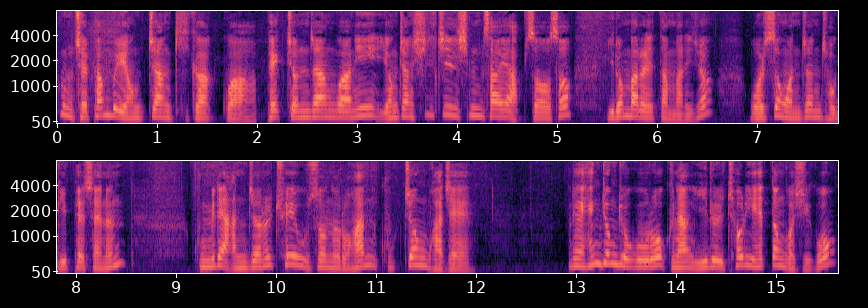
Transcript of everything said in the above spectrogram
그럼 재판부의 영장 기각과 백 전 장관이 영장 실질 심사에 앞서서 이런 말을 했단 말이죠. 월성 원전 조기 폐쇄는 국민의 안전을 최우선으로 한 국정 과제. 그냥 행정적으로 그냥 일을 처리했던 것이고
